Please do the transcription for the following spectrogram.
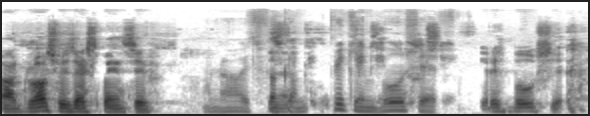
uh, groceries are expensive. No, it's Yeah. fucking freaking bullshit. It is bullshit.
